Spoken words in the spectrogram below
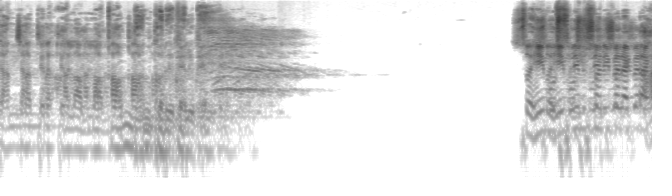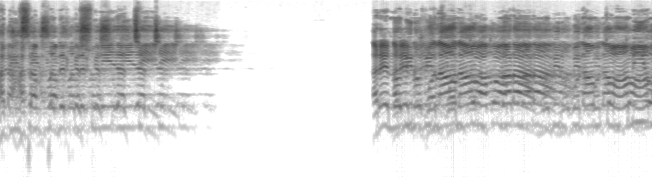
জান্নাতের আলা মাকাম দান করে ফেলবে। সহিহ মুসলিম শরীফের একটা হাদিস আপনাদেরকে শুনিয়ে যাচ্ছি। আরে নবীর গোলাম তো আপনারা নবীর গোলাম তো আমিও।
